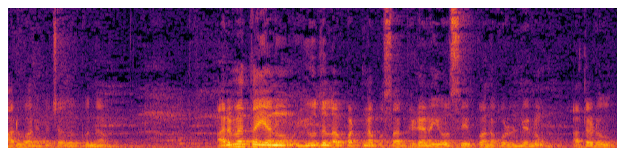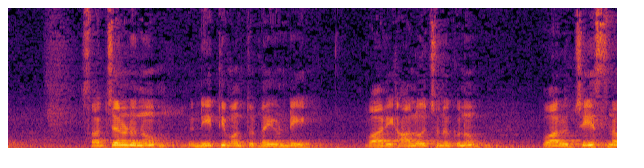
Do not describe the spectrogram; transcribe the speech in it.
ఆరు వరకు చదువుకుందాం. అరమెత్తయ్యను యూదుల పట్టణపు సభ్యుడైన యోసేపు అనకుడుండెను అతడు సజ్జనుడును నీతిమంతుడై ఉండి వారి ఆలోచనకును వారు చేసిన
